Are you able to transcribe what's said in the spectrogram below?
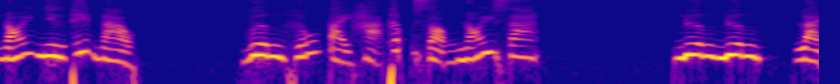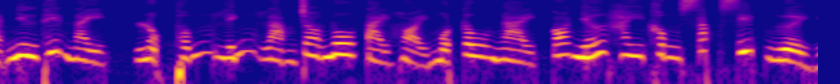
Nói như thế nào? Vương Hữu Tài hạ thấp giọng nói ra. Nương nương, là như thế này, lục thống lính làm cho nô tài hỏi một câu ngài có nhớ hay không sắp xếp người.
